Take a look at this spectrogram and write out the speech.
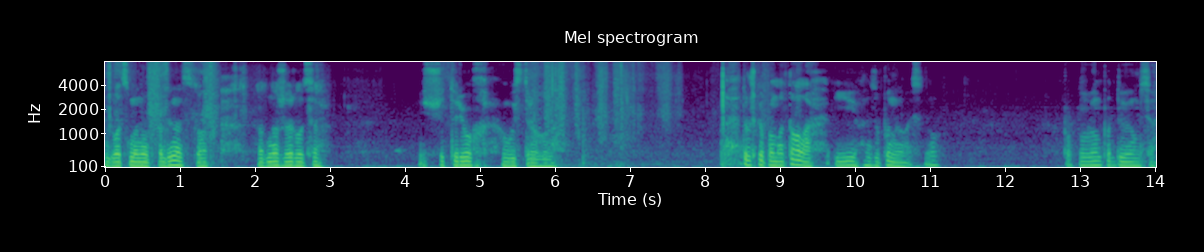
20 минут 11 Одна жерлиця із чотирьох вистрілила. Трошки помотала і зупинилась. Ну, попливемо, подивимося.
